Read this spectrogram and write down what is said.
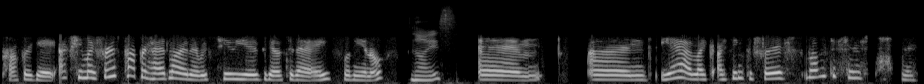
proper gig, actually, my first proper headliner was two years ago today. Funny enough. Nice. Um, and yeah, like I think the first, what was the first proper?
